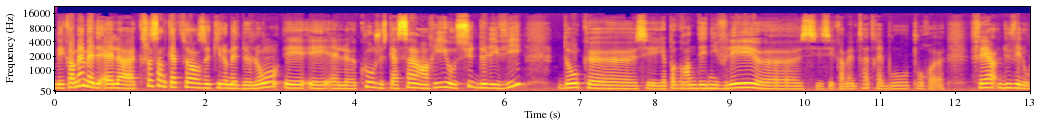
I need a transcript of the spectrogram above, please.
mais quand même, elle, elle a 74 km de long et, elle court jusqu'à Saint-Henri, au sud de Lévis. Donc, euh, il n'y a pas grande dénivelé. euh, c'est quand même très, très beau pour faire du vélo.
